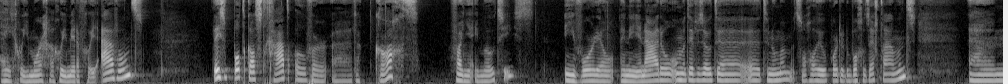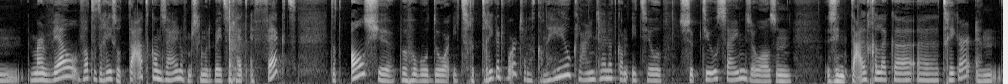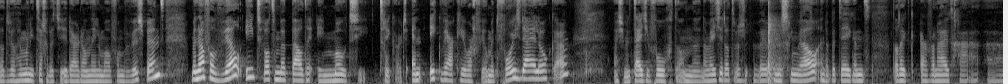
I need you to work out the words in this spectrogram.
Hey, goedemorgen, goedemiddag, goedenavond. Deze podcast gaat over uh, de kracht van je emoties. In je voordeel en in je nadeel, om het even zo te, uh, te noemen. Het is nogal heel kort door de bocht gezegd trouwens. Um, maar wel wat het resultaat kan zijn, of misschien moet ik beter zeggen het effect. Dat als je bijvoorbeeld door iets getriggerd wordt, en dat kan heel klein zijn, dat kan iets heel subtiels zijn, zoals een zintuigelijke uh, trigger. En dat wil helemaal niet zeggen dat je je daar dan helemaal van bewust bent. Maar in ieder geval wel iets wat een bepaalde emotie triggert. En ik werk heel erg veel met voice dialogue. Als je me een tijdje volgt, dan, uh, dan weet je dat we, misschien wel. En dat betekent dat ik ervan uitga,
